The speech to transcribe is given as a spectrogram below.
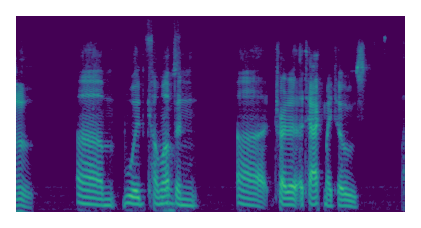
Ugh. um, would come up and uh, try to attack my toes.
